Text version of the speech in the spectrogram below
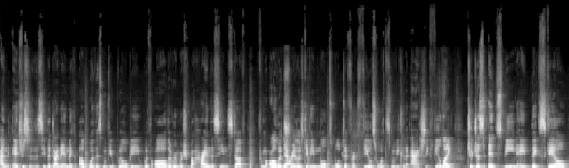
I'm interested to see the dynamic of what this movie will be with all the rumors from behind the scenes stuff, from all the Yeah. trailers giving multiple different feels for what this movie could actually feel like, to just it's being a big scale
